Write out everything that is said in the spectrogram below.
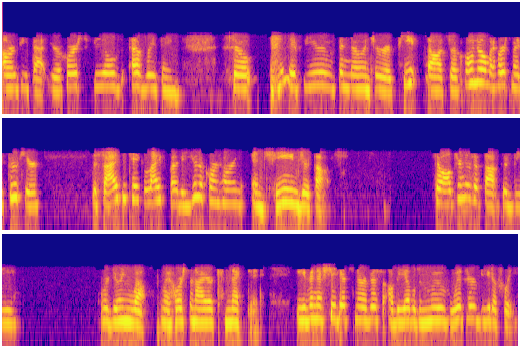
I'll repeat that. Your horse feels everything. So if you've been known to repeat thoughts of, oh no, my horse might spook here, decide to take life by the unicorn horn and change your thoughts. So alternative thoughts would be, we're doing well. My horse and I are connected. Even if she gets nervous, I'll be able to move with her beautifully.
